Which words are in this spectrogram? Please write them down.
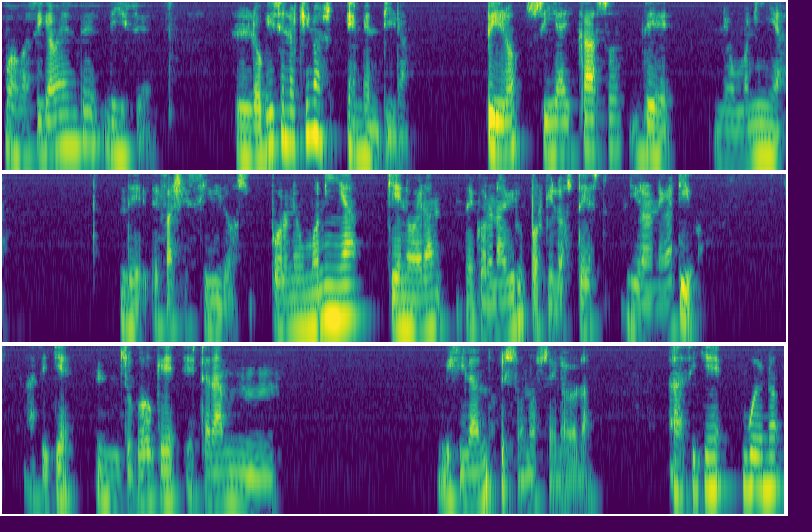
bueno, básicamente dice, lo que dicen los chinos es mentira, pero sí hay casos de neumonía, de, de fallecidos por neumonía que no eran de coronavirus porque los test dieron negativo. Así que mm, supongo que estarán vigilando eso, no sé, la verdad. Así que, bueno,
